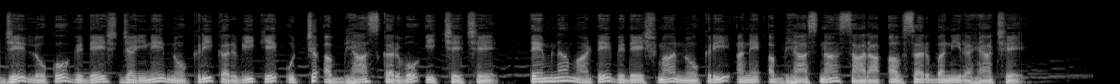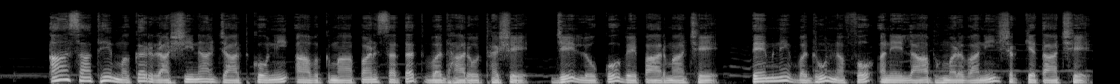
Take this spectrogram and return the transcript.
જે લોકો વિદેશ જઈને નોકરી કરવી કે ઉચ્ચ અભ્યાસ કરવો ઈચ્છે છે, તેમના માટે વિદેશમાં નોકરી અને અભ્યાસના સારા અવસર બની રહ્યા છે. આ સાથે મકર રાશિના જાતકોની આવકમાં પણ સતત વધારો થશે, જે લોકો વેપારમાં છે, તેમને વધુ નફો અને લાભ મળવાની શક્યતા છે.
